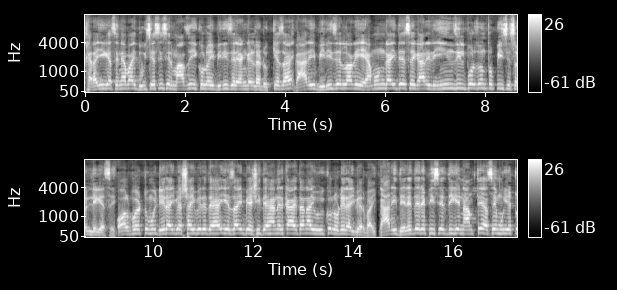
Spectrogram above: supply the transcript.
সেরাই গেছে না ভাই, দুই চেসিসের মাঝেই কলো এই ব্রিজের অ্যাঙ্গেলটা ঢুকে যায়। গাড়ি ব্রিজের লগে এমন গাই দিয়েছে, গাড়ির ইঞ্জিল পর্যন্ত পিছে চলে গেছে। অল্প একটু মুই ডেরাইভার সাইবেরে দেখাইয়ে যাই বেশি দেহানের কায়দা নাই উই কলো ডেরাইভার ভাই। গাড়ি ধীরে ধীরে পিছের দিকে নামতে আছে, মুই একটু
